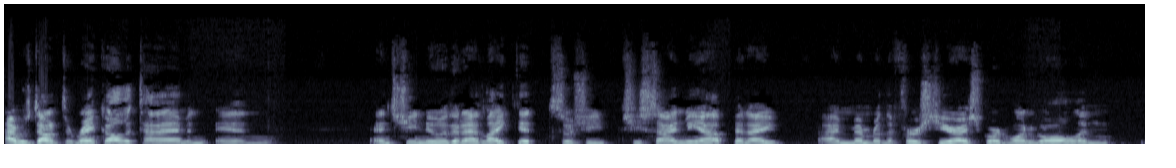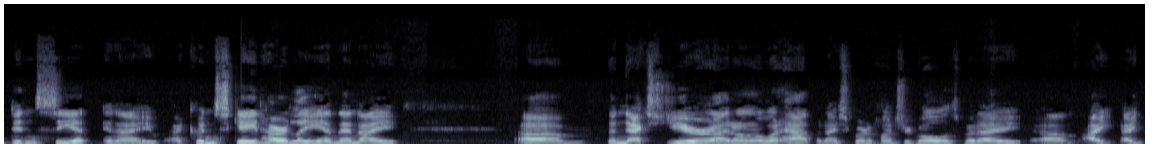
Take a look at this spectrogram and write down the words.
I was down at the rink all the time, and and and she knew that I liked it, so she she signed me up, and I I remember the first year I scored one goal and didn't see it, and I I couldn't skate hardly, and then I. Um, the next year, I don't know what happened. I scored a bunch of goals, but I um, I, I,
